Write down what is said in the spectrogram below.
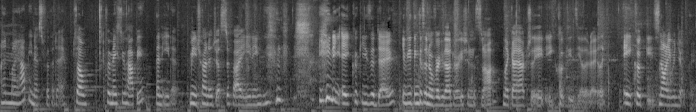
and my happiness for the day. So if it makes you happy, then eat it. Me trying to justify eating eating eight cookies a day. If you think it's an over exaggeration, it's not. Like I actually ate eight cookies the other day. Like eight cookies, not even joking.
